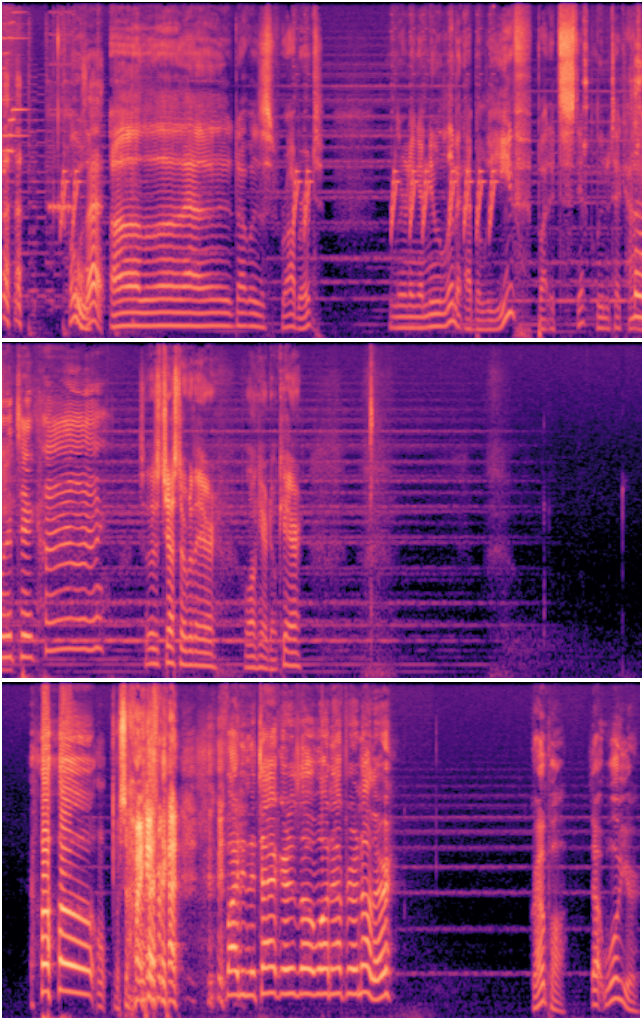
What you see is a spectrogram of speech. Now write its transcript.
What was that? Uh, that, that was Robert learning a new limit, I believe. But it's yeah, lunatic high. Lunatic high. So there's a chest over there. Long hair, don't care. Ho ho! Oh, sorry, I forgot. Fighting attackers uh, one after another. Grandpa, that warrior.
